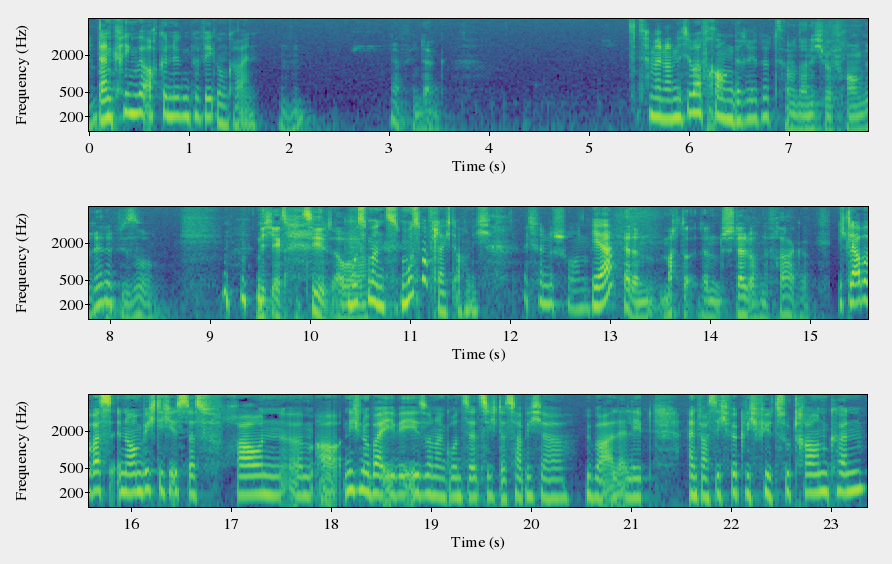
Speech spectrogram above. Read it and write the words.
mhm. dann kriegen wir auch genügend Bewegung rein. Mhm. Ja, vielen Dank. Jetzt haben wir noch nicht über Frauen geredet. Jetzt haben wir noch nicht über Frauen geredet? Wieso? Nicht explizit, aber. Muss, man's, muss man vielleicht auch nicht. Ich finde schon. Ja? Ja, dann, mach doch, dann stell doch eine Frage. Ich glaube, was enorm wichtig ist, dass Frauen ähm, nicht nur bei EWE, e, sondern grundsätzlich, das habe ich ja überall erlebt, einfach sich wirklich viel zutrauen können.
